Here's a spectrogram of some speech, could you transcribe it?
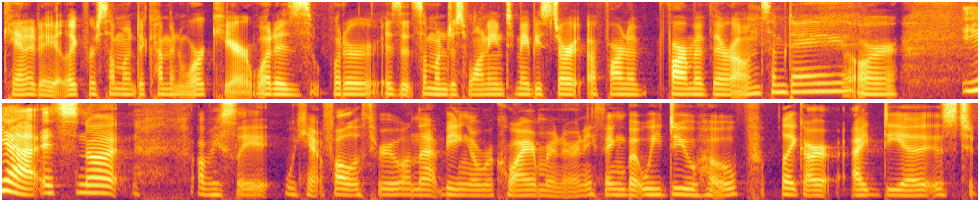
candidate, like, for someone to come and work here? What is, what are, is it someone just wanting to maybe start a farm of, farm of their own someday? Or, Yeah, it's not obviously we can't follow through on that being a requirement or anything, but we do hope like our idea is to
